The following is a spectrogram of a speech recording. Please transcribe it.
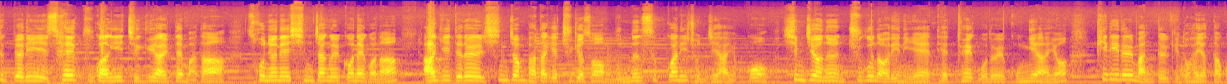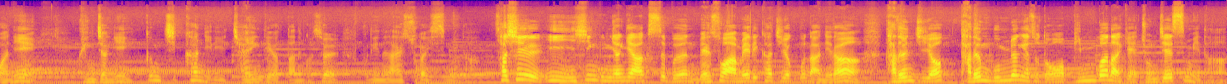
특별히 새 국왕이 즉위할 때마다 소년의 심장을 꺼내거나 아기들을 신전 바닥에 죽여서 묻는 습관이 존재하였고 심지어는 죽은 어린이의 대퇴고를 공예하여 피리를 만들기도 하였다고 하니 굉장히 끔찍한 일이 자행되었다는 것을 우리는 알 수가 있습니다. 사실 이 인신공양의 악습은 메소아메리카 지역뿐 아니라 다른 지역, 다른 문명에서도 빈번하게 존재했습니다.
